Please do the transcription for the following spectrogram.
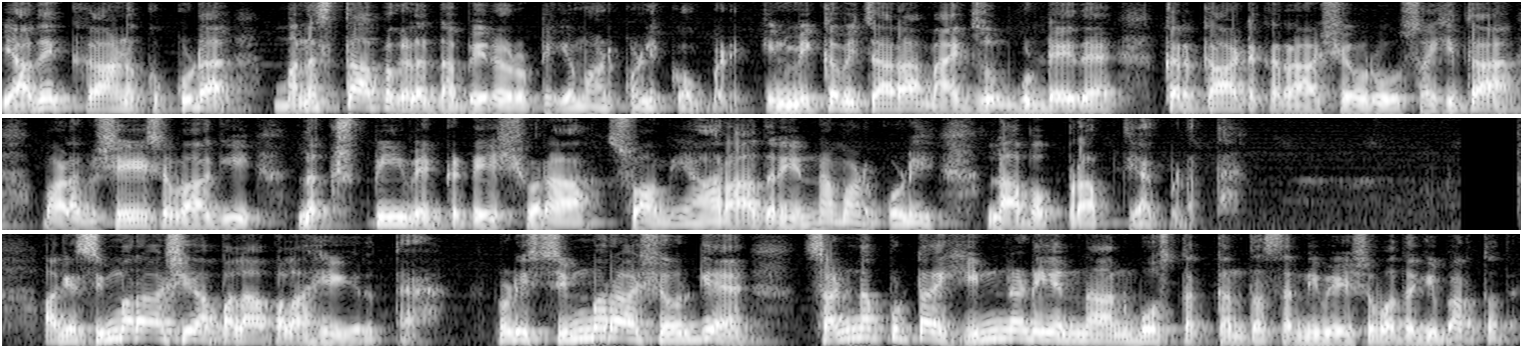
ಯಾವುದೇ ಕಾರಣಕ್ಕೂ ಕೂಡ ಮನಸ್ತಾಪಗಳನ್ನು ಬೇರೆಯವರೊಟ್ಟಿಗೆ ಮಾಡ್ಕೊಳ್ಳಿಕ್ಕೆ ಹೋಗಬೇಡಿ. ಇನ್ನು ಮಿಕ್ಕ ವಿಚಾರ, ಮ್ಯಾಕ್ಸಿಮಮ್ ಗುಡ್ಡೆ ಇದೆ. ಕರ್ಕಾಟಕ ರಾಶಿಯವರು ಸಹಿತ ಭಾಳ ವಿಶೇಷವಾಗಿ ಲಕ್ಷ್ಮೀ ವೆಂಕಟೇಶ್ವರ ಸ್ವಾಮಿಯ ಆರಾಧನೆಯನ್ನು ಮಾಡಿಕೊಳ್ಳಿ. ಲಾಭ ಪ್ರಾಪ್ತಿಯಾಗ್ಬಿಡುತ್ತೆ. ಹಾಗೆ ಸಿಂಹರಾಶಿಯ ಫಲಾಫಲ ಹೇಗಿರುತ್ತೆ? ನೋಡಿ, ಸಿಂಹರಾಶಿಯವ್ರಿಗೆ ಸಣ್ಣ ಪುಟ್ಟ ಹಿನ್ನಡೆಯನ್ನು ಅನುಭವಿಸ್ತಕ್ಕಂಥ ಸನ್ನಿವೇಶ ಒದಗಿ ಬರ್ತದೆ.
